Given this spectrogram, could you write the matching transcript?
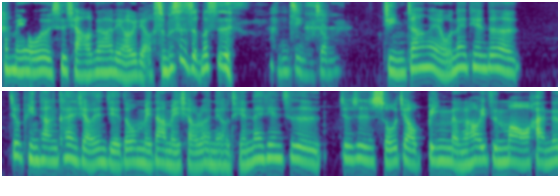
我没有，我有事想要跟他聊一聊。什么事？什么事？很紧张，紧张哎！我那天真的就平常看小燕姐都没大没小乱聊天，那天是就是手脚冰冷，然后一直冒汗，就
